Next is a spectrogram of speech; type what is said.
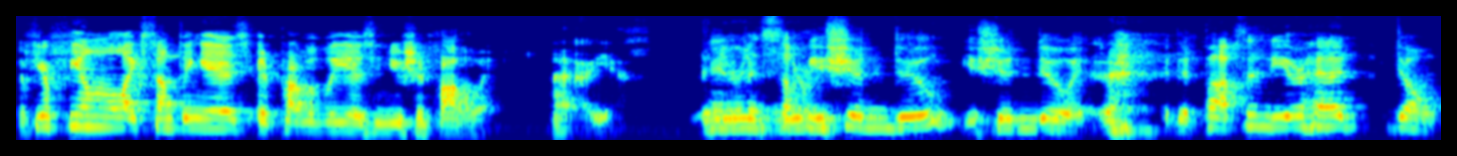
if you're feeling like something is, it probably is and you should follow it. Uh, yes. And if it's something you shouldn't do, you shouldn't do it. if it pops into your head, don't.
